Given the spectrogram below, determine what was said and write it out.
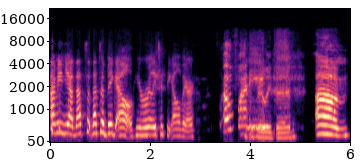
I mean, yeah, that's a, that's a big L. He really took the L there. so It really did. Um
